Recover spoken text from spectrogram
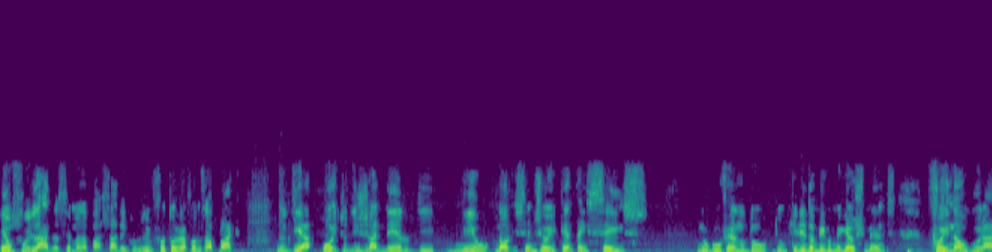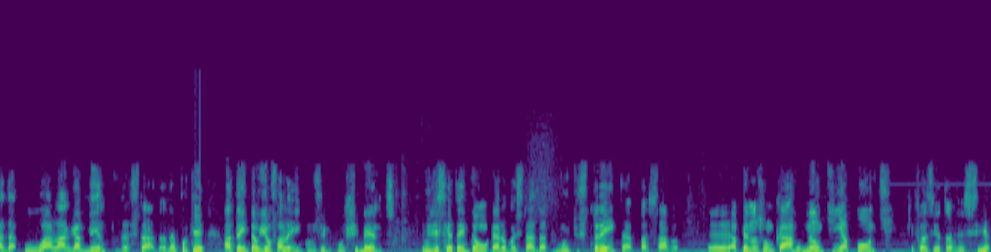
Eu fui lá na semana passada, inclusive fotografamos a placa, no dia 8 de janeiro de 1986, no governo do, do querido amigo Miguel Ximenes, foi inaugurada o alargamento da estrada, né? Porque até então, e eu falei inclusive com o Ximenes, ele me disse que até então era uma estrada muito estreita, passava é, apenas um carro, não tinha ponte que fazia travessia,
